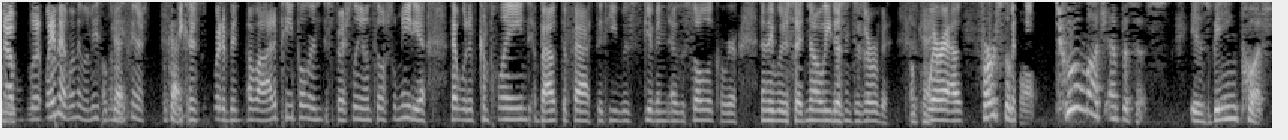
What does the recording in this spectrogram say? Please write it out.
now, wait a minute. Wait a minute. Let me let me finish. okay. Because there would have been a lot of people, and especially on social media, that would have complained about the fact that he was given as a solo career, and they would have said, "No, he doesn't deserve it." Okay. Whereas, First of all, too much emphasis is being put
